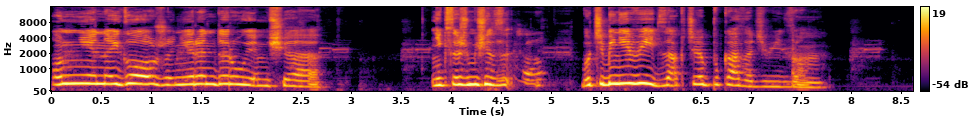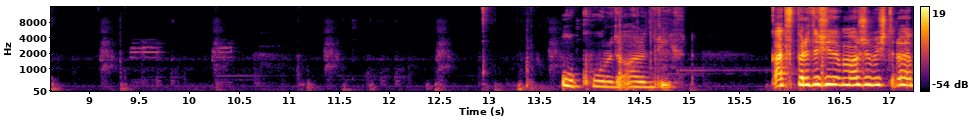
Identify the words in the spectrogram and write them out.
O nie, najgorzej, nie renderuje mi się. Nie chcesz mi się... Z... Co? Bo ciebie nie widzę, chciałem pokazać widzom. U kurde, ale drift. Kacper, ty się może byś trochę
